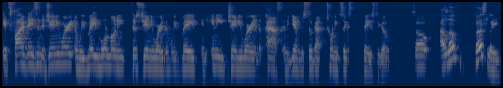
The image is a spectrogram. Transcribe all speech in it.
It's five days into January, and we've made more money this January than we've made in any January in the past. And again, we still got 26 days to go. So I love, firstly,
